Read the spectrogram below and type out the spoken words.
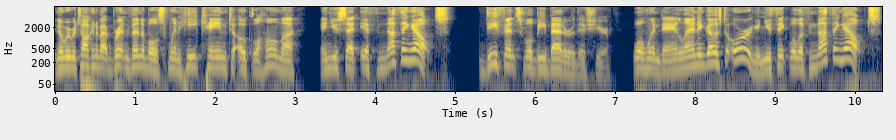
You know, we were talking about Brent Venables when he came to Oklahoma, and you said, if nothing else, defense will be better this year. Well, when Dan Lanning goes to Oregon, you think, well, if nothing else,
